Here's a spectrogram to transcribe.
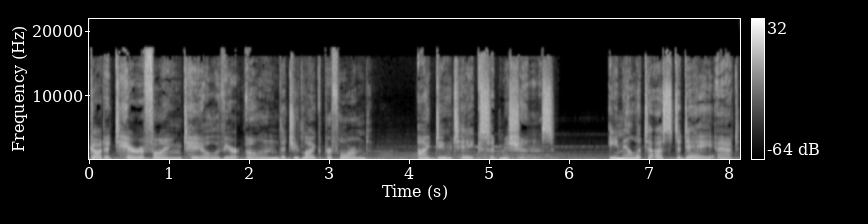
Got a terrifying tale of your own that you'd like performed? I do take submissions. Email it to us today at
